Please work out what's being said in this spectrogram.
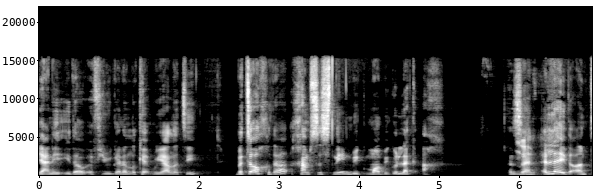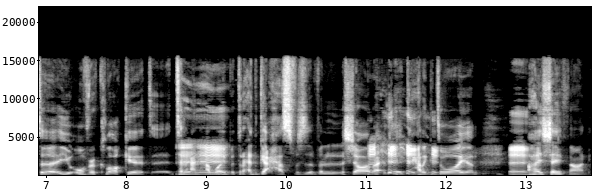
يعني إذا if you're gonna look at reality بتاخذه خمس سنين بي ما بيقول لك أخ. زين إلا إذا أنت you overclock it تلعن إيه. حبايب تروح تقحص في الشارع تحرق تواير إيه. هاي شيء ثاني.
